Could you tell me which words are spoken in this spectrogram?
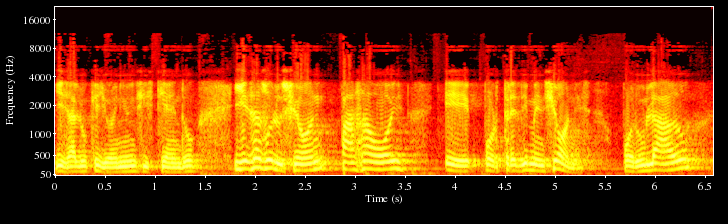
y es algo que yo he venido insistiendo y esa solución pasa hoy eh, por tres dimensiones. Por un lado,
